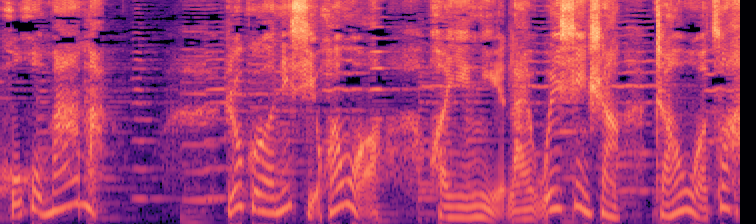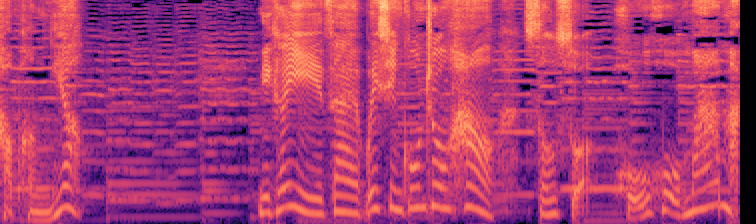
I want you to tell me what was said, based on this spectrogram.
糊糊妈妈。如果你喜欢我，欢迎你来微信上找我做好朋友。你可以在微信公众号搜索“糊糊妈妈”，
